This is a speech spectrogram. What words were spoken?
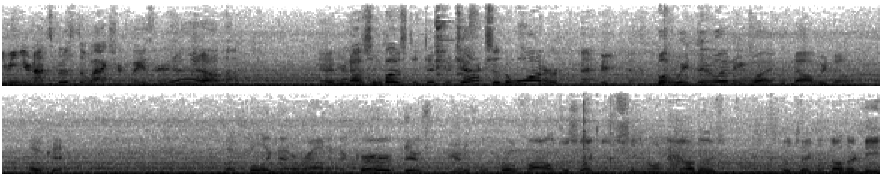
You mean you're not supposed to wax your tweezers? Yeah. And you're not supposed to dip your jacks in the water. But we do anyway. No, we don't. Okay. But pulling that around in the curve, there's the beautiful profile, just like you've seen on the others. He'll take another heat.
